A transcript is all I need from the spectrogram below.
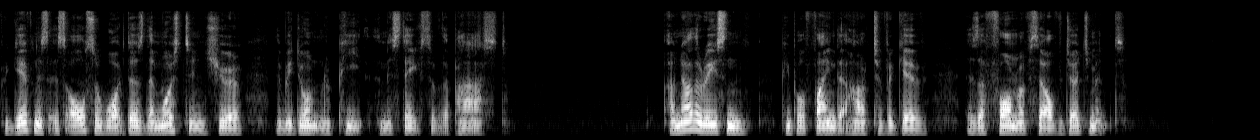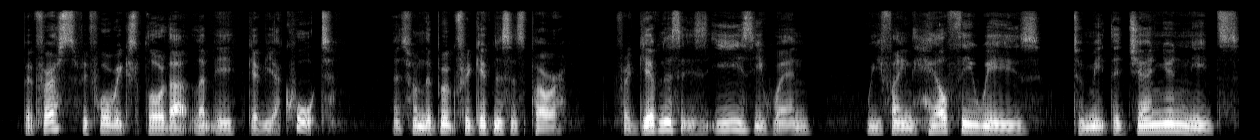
Forgiveness is also what does the most to ensure that we don't repeat the mistakes of the past. Another reason people find it hard to forgive is a form of self-judgment. But first, before we explore that, let me give you a quote. It's from the book Forgiveness is Power. Forgiveness is easy when we find healthy ways to meet the genuine needs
